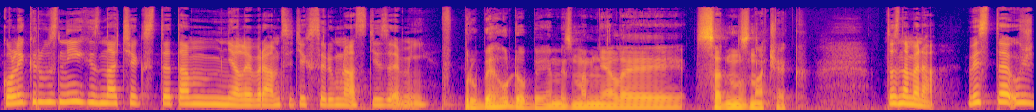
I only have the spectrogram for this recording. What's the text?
kolik různých značek jste tam měli v rámci těch 17 zemí? V průběhu doby my jsme měli sedm značek. To znamená, vy jste už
